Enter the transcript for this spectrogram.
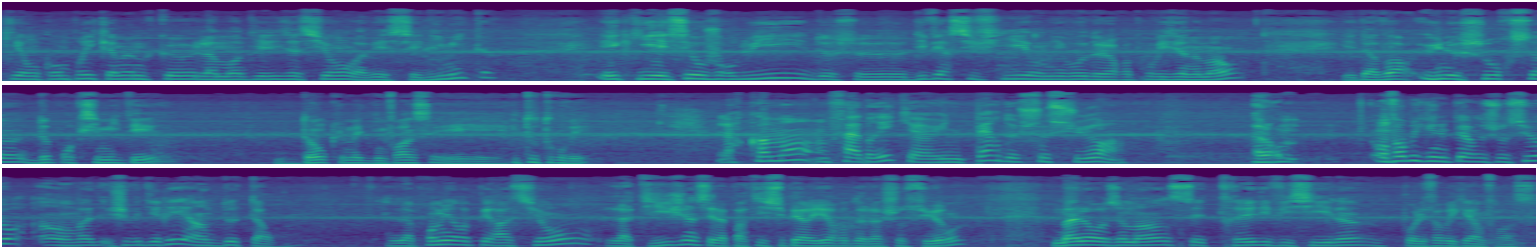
qui ont compris quand même que la mondialisation avait ses limites et qui essaient aujourd'hui de se diversifier au niveau de leur approvisionnement et d'avoir une source de proximité. Donc le Made in France est tout trouvé. Alors comment on fabrique euh, une paire de chaussures? Alors on fabrique une paire de chaussures, je vais dire en deux temps. La première opération, la tige, c'est la partie supérieure de la chaussure. Malheureusement, c'est très difficile pour les fabriquer en France.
